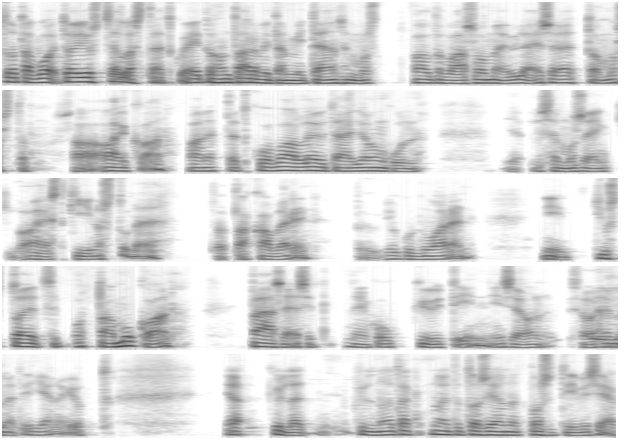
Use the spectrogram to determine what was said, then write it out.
tota voi, toi just sellaista, että kun ei tuohon tarvita mitään semmoista valtavaa someyleisöä, että tuommoista saa aikaan, vaan että, että kun vaan löytää jonkun semmoisen aiheesta kiinnostuneen tota, kaverin, jonkun nuoren, niin just toi, että se ottaa mukaan, pääsee sitten niin kyytiin, niin se on, se on hemmetin hieno juttu. Ja kyllä, kyllä noita, noita tosiaan noita positiivisia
